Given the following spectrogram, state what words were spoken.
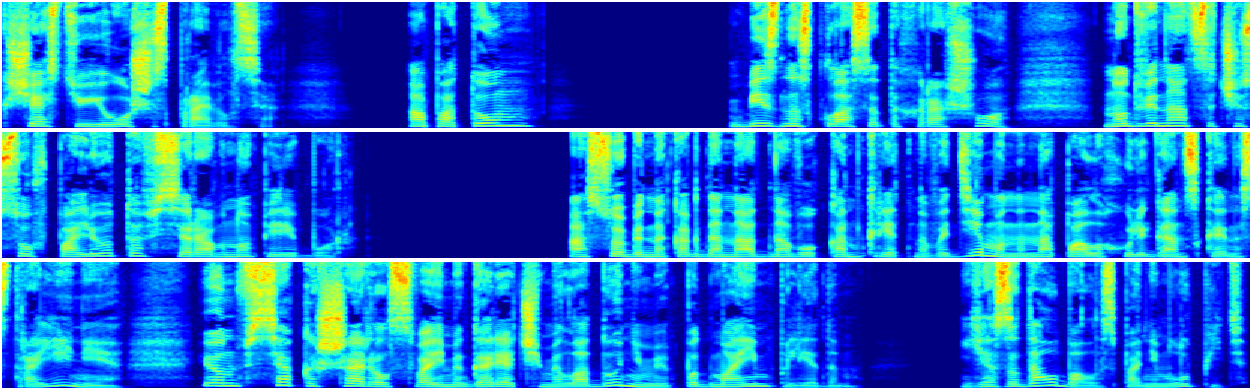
К счастью, Иоша справился. А потом Бизнес-класс — это хорошо, но 12 часов полета все равно перебор. Особенно, когда на одного конкретного демона напало хулиганское настроение, и он всяко шарил своими горячими ладонями под моим пледом. Я задолбалась по ним лупить.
